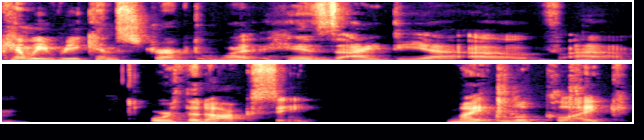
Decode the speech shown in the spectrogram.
can we reconstruct what his idea of um, orthodoxy might look like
